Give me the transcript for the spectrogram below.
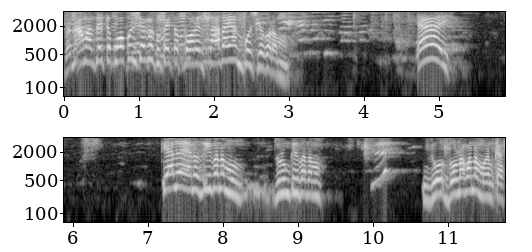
আমার যাইতে বউ পরিষ্কার করছ তাই তো তরেল চাটাই আমি পরিষ্কার করাম। এই! তিয়ালে এনে ই বানাম জুলুমকিরি বানাম। জো- দোলনা বানাম এনকার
